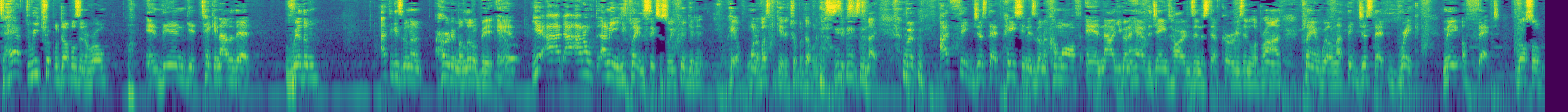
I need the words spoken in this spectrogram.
to have three triple doubles in a row and then get taken out of that rhythm I think it's gonna hurt him a little bit. And yeah, I, I, I don't. I mean, he's playing the Sixers, so he could get it. Hell, one of us could get a triple double against the Sixers tonight. But I think just that pacing is gonna come off, and now you're gonna have the James Hardens and the Steph Currys and the LeBrons playing well. And I think just that break may affect Russell,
